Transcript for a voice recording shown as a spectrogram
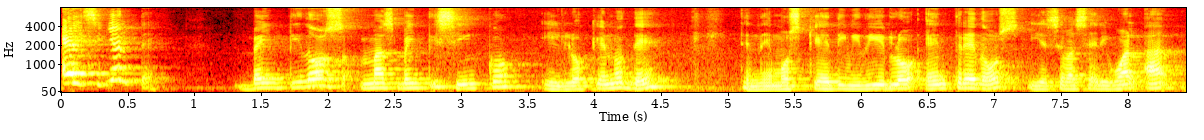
El siguiente, 22 más 25 y lo que nos dé, tenemos que dividirlo entre 2 y ese va a ser igual a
